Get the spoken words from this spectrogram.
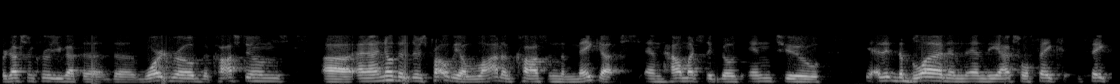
production crew, you got the the wardrobe, the costumes. Uh, and I know that there's probably a lot of cost in the makeups and how much that goes into the- blood and, and the actual fake fake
